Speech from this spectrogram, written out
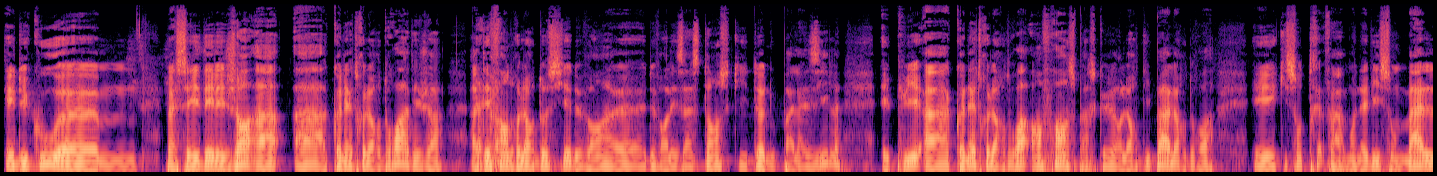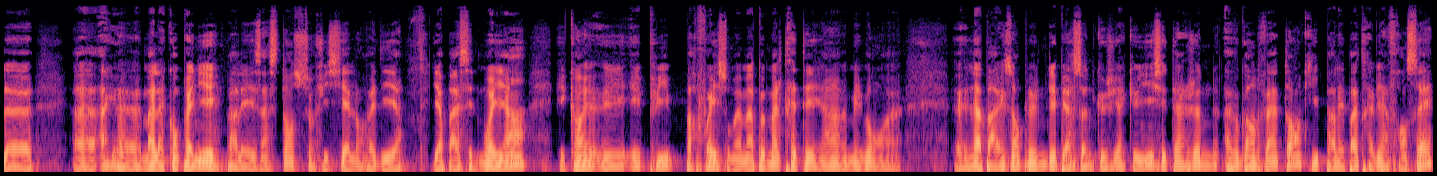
et du coup, euh, bah, c'est aider les gens à, à connaître leurs droits déjà, à défendre leurs dossiers devant euh, devant les instances qui donnent ou pas l'asile, et puis à connaître leurs droits en France parce qu'on leur dit pas leurs droits et qui sont très, enfin à mon avis, sont mal euh, euh, euh, mal accompagnés par les instances officielles, on va dire. Il n'y a pas assez de moyens et quand et, et puis parfois ils sont même un peu maltraités. Hein, mais bon. euh, euh, Là, par exemple, une des personnes que j'ai accueillies, c'était un jeune Afghan de 20 ans qui parlait pas très bien français,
